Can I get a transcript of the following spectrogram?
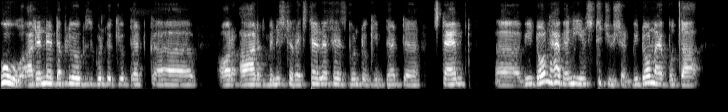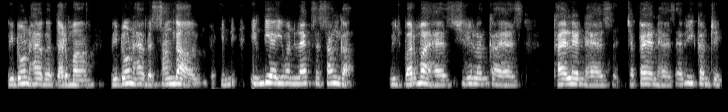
Who? RNAW is going to give that, uh, or our Minister of External Affairs is going to give that uh, stamp. Uh, we don't have any institution. We don't have Buddha. We don't have a Dharma. We don't have a Sangha. In, India even lacks a Sangha, which Burma has, Sri Lanka has, Thailand has, Japan has, every country.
